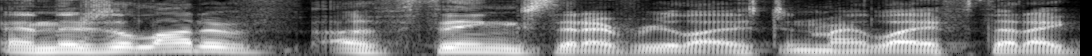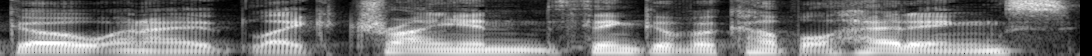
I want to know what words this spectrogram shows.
And there's a lot of, of things that I've realized in my life that I go and I like try and think of a couple headings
